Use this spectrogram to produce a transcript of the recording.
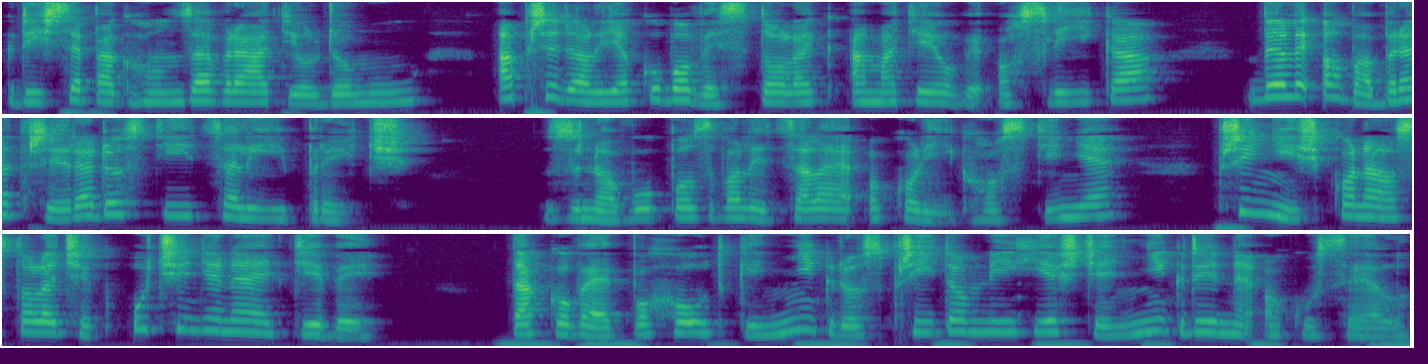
Když se pak Honza vrátil domů a předal Jakubovi stolek a Matějovi oslíka, byli oba bratři radostí celý pryč. Znovu pozvali celé okolí k hostině, při níž konal stoleček učiněné divy. Takové pochoutky nikdo z přítomných ještě nikdy neokusil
